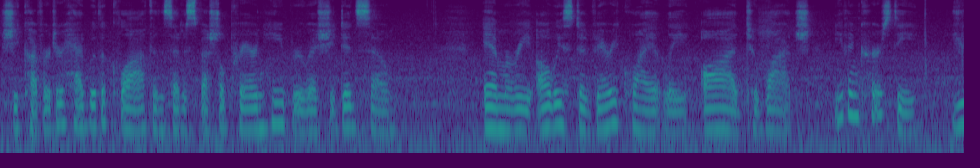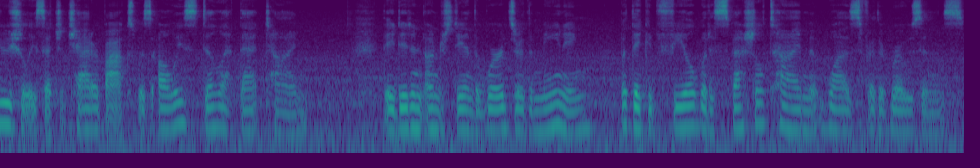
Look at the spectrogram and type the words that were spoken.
She covered her head with a cloth and said a special prayer in Hebrew as she did so. Anne Marie always stood very quietly, awed to watch. Even Kirsti, usually such a chatterbox, was always still at that time. They didn't understand the words or the meaning, but they could feel what a special time it was for the Rosens.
